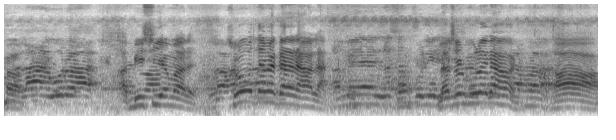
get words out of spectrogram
હા. બીસી અમારે. શું તમે કરે રાહલા લસણ રાહલ હા.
